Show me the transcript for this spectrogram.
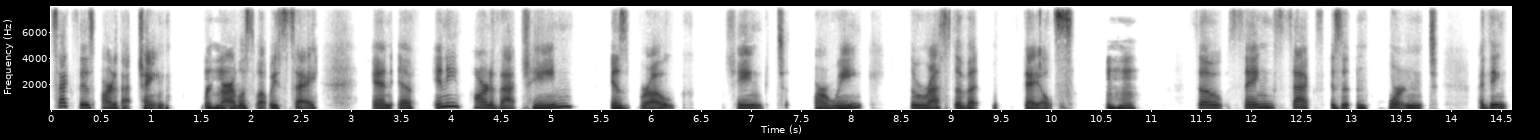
sex is part of that chain, mm-hmm. regardless mm-hmm. what we say. And if any part of that chain is broke, chinked, or weak, the rest of it fails. Mm-hmm. So saying sex isn't important. I think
